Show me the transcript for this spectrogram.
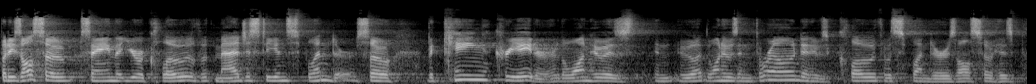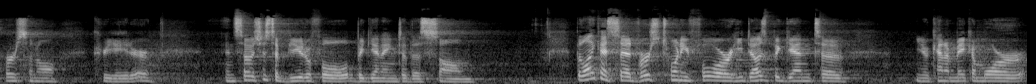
But he's also saying that you're clothed with majesty and splendor. So the king creator, the one who is in, the one who is enthroned and who's clothed with splendor, is also his personal creator. And so it's just a beautiful beginning to this psalm. But like I said, verse 24, he does begin to, you know, kind of make a more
